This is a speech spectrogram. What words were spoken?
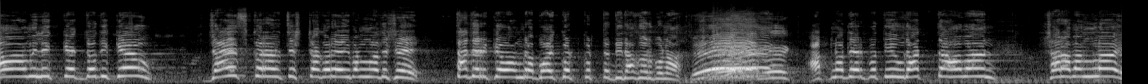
আওয়ামী লীগকে যদি কেউ জায়েজ করার চেষ্টা করে এই বাংলাদেশে, তাদেরকেও আমরা বয়কট করতে দ্বিধা করব না। আপনাদের প্রতি উদাত্ত আহ্বান, সারা বাংলায়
